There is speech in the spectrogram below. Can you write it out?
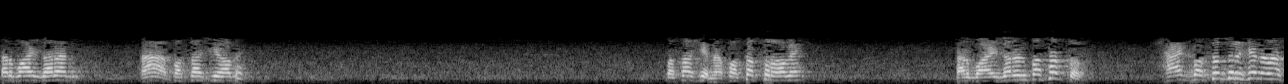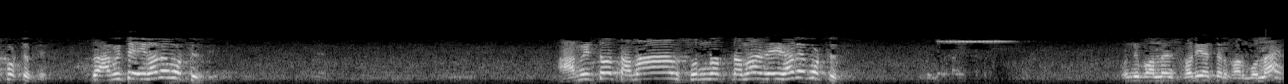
তার বয়স ধরেন হ্যাঁ পঁচাশি হবে। পঁচাশি না, পঁচাত্তর হবে। তার বয়স ধরেন পঁচাত্তর। ষাট বছর ধরে সে নামাজ পড়তেছে। তো আমি তো এইভাবে পড়তেছি। আমি তো তাম সুন্নত নামাজ এইভাবে পড়তেছি। উনি বললেন, শরীয়তের ফর্মুলায়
